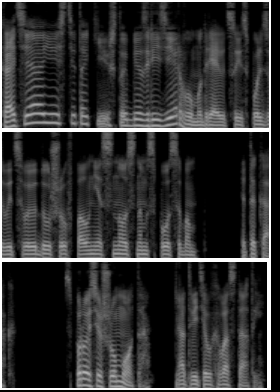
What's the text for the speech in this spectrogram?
Хотя есть и такие, что без резерва умудряются использовать свою душу вполне сносным способом. Это как? Спросишь у Мота, — ответил хвостатый.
